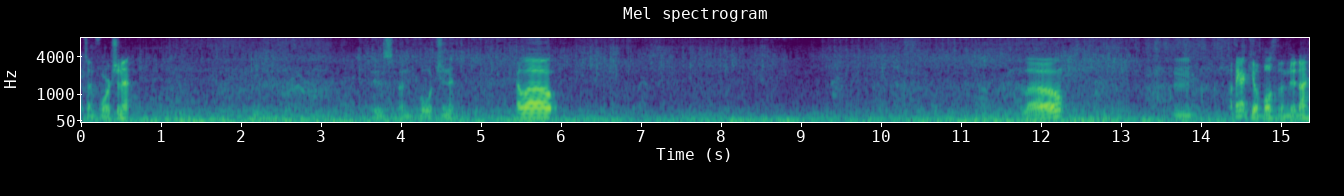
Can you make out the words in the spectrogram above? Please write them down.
It's unfortunate. It is unfortunate. Hello. Hello? Mm. I think I killed both of them, didn't I?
